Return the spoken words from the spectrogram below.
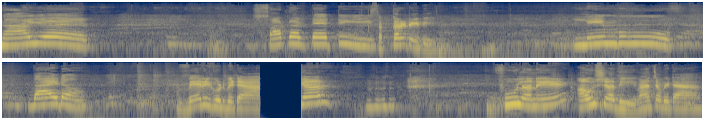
નાળિયેર સાકર ટેટી સક્કર ટેટી. લીંબુ દાડમ વેરી ગુડ બેટા યાર ફૂલ અને ઔષધિ વાંચો બેટા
